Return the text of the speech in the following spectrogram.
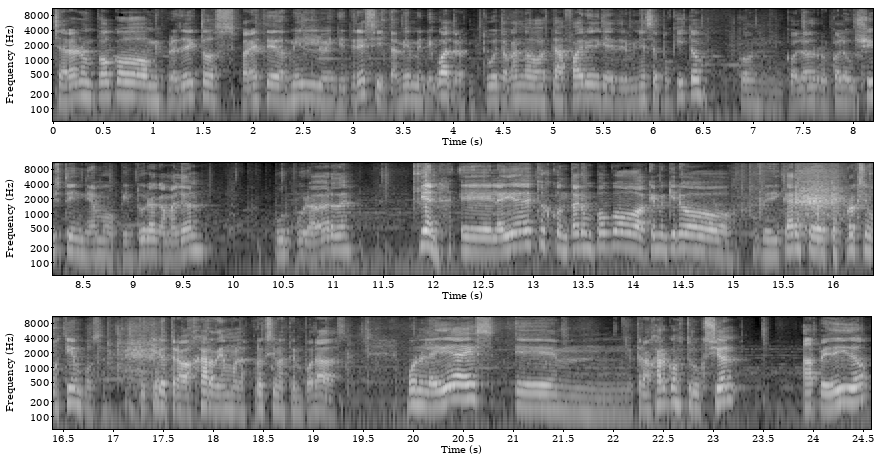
charlar un poco mis proyectos para este 2023 y también 24. Estuve tocando esta Firebird que terminé hace poquito con color color shifting, digamos pintura camaleón, púrpura verde. Bien, eh, la idea de esto es contar un poco a qué me quiero dedicar este, estos próximos tiempos, a qué quiero trabajar, digamos, las próximas temporadas. Bueno, la idea es em, trabajar construcción a pedido.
